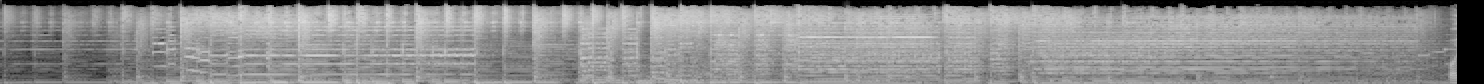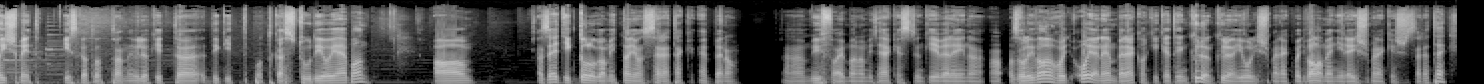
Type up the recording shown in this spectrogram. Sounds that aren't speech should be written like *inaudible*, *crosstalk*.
Ma ismét izgatottan ülök itt a Digit Podcast stúdiójában. A, az egyik dolog, amit nagyon szeretek ebben a, a műfajban, amit elkezdtünk évelején a, a, az Olival, hogy olyan emberek, akiket én külön-külön jól ismerek, vagy valamennyire ismerek és szeretek,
